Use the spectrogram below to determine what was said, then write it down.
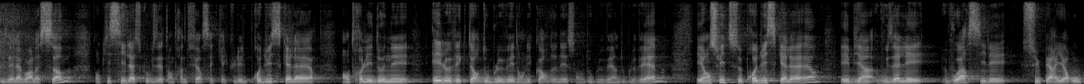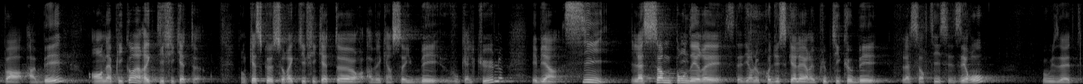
Vous allez avoir la somme. Donc ici, là, ce que vous êtes en train de faire, c'est de calculer le produit scalaire entre les données et le vecteur W dont les coordonnées sont W1, Wm. Et ensuite, ce produit scalaire, eh bien, vous allez voir s'il est supérieur ou pas à B en appliquant un rectificateur. Donc qu'est-ce que ce rectificateur avec un seuil B vous calcule? Eh bien, si la somme pondérée, c'est-à-dire le produit scalaire, est plus petit que B, la sortie c'est 0, vous êtes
